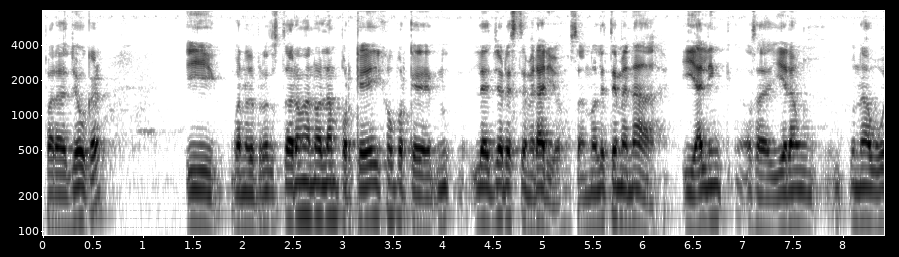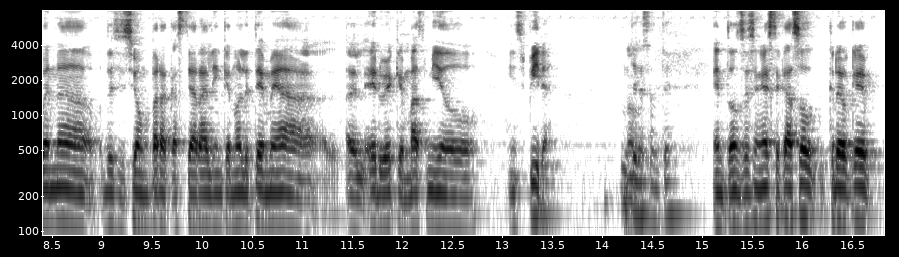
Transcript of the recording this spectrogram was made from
para Joker y cuando le preguntaron a Nolan por qué, dijo porque Ledger es temerario, o sea, no le teme nada. Y alguien, o sea, y era un- una buena decisión para castear a alguien que no le teme a- al héroe que más miedo inspira. Interesante. Entonces, en este caso, creo que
